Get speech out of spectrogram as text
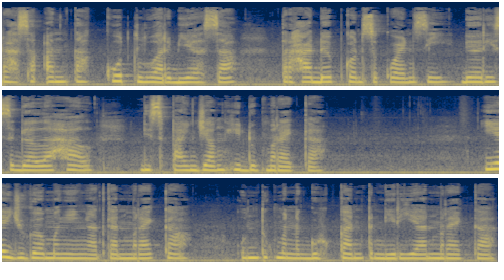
perasaan takut luar biasa terhadap konsekuensi dari segala hal di sepanjang hidup mereka ia juga mengingatkan mereka untuk meneguhkan pendirian mereka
